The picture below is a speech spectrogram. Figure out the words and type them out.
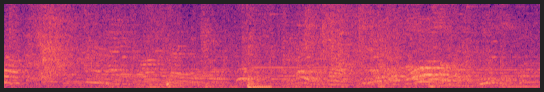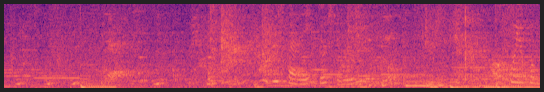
何ですかどうしたらいいどうしたらいいあこういうこと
